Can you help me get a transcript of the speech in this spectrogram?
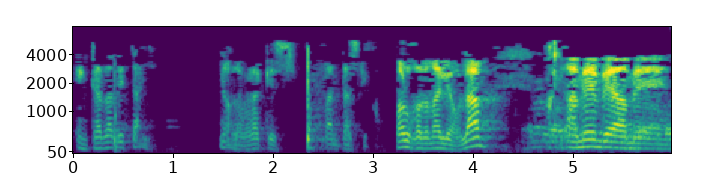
en cada detalle. No, la verdad que es fantástico. Amén, amén.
